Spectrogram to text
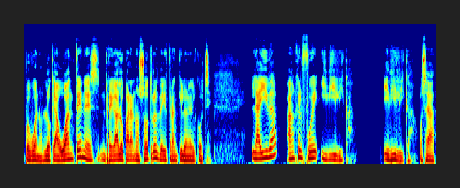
pues bueno, lo que aguanten es regalo para nosotros de ir tranquilo en el coche. La ida, Ángel, fue idílica. Idílica. O sea,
